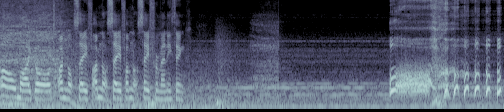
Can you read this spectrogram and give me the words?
Oh my god, I'm not safe. I'm not safe. I'm not safe from anything. Oh!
